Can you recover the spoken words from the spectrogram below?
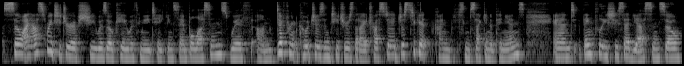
so I asked my teacher if she was okay with me taking sample lessons with um, different coaches and teachers that I trusted just to get kind of some second opinions. And thankfully she said yes. And so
